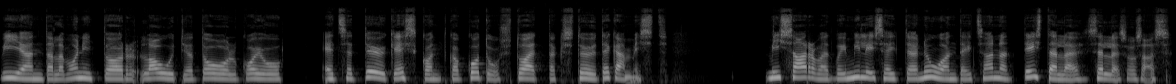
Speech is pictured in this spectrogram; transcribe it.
viia endale monitor, laud ja tool koju, et see töökeskkond ka kodus toetaks töö tegemist. mis sa arvad või milliseid nõuandeid sa annad teistele selles osas,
